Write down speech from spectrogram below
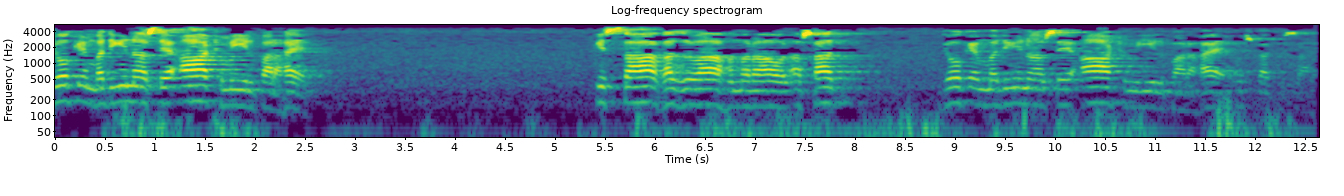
جو کہ مدینہ سے آٹھ میل پر ہے۔ قصہ غزوہ ہمرا الاسد، جو کہ مدینہ سے آٹھ میل پر ہے۔ اس کا قصہ ہے۔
